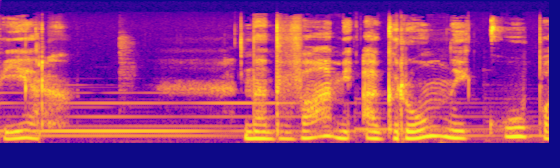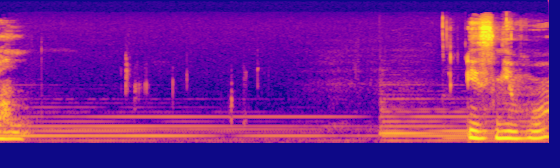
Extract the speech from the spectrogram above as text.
вверх над вами огромный купол. Из него,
